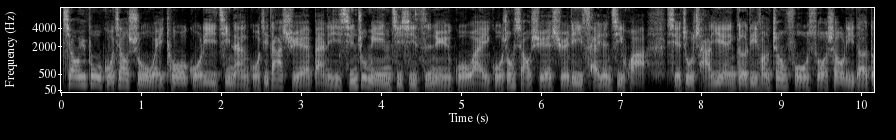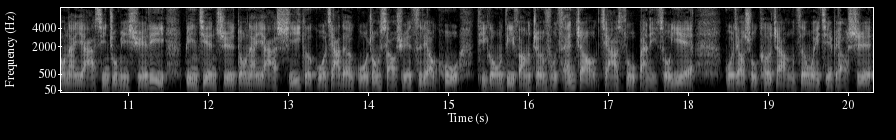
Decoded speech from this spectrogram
教育部国教署委托国立暨南国际大学办理新住民及其子女国外国中小学学历采认计划，协助查验各地方政府所受理的东南亚新住民学历，并建制东南亚十一个国家的国中小学资料库，提供地方政府参照，加速办理作业。国教署科长曾伟杰表示，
